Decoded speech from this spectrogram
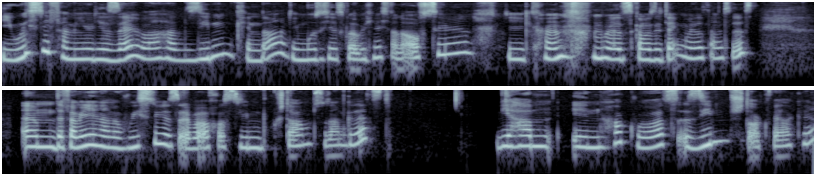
Die Weasley-Familie selber hat sieben Kinder. Die muss ich jetzt, glaube ich, nicht alle aufzählen. Die kann, jetzt kann man sich denken, wer das alles ist. Ähm, der Familienname Weasley ist aber auch aus sieben Buchstaben zusammengesetzt. Wir haben in Hogwarts sieben Stockwerke.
